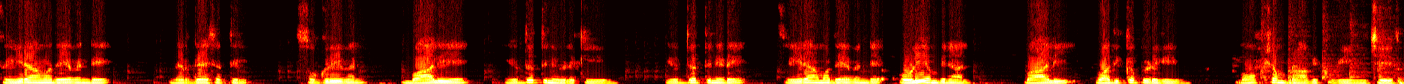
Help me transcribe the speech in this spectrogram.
ശ്രീരാമദേവന്റെ നിർദ്ദേശത്തിൽ സുഗ്രീവൻ ബാലിയെ യുദ്ധത്തിന് വിളിക്കുകയും യുദ്ധത്തിനിടെ ശ്രീരാമദേവന്റെ ഒളിയമ്പിനാൽ ബാലി വധിക്കപ്പെടുകയും മോക്ഷം പ്രാപിക്കുകയും ചെയ്തു.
